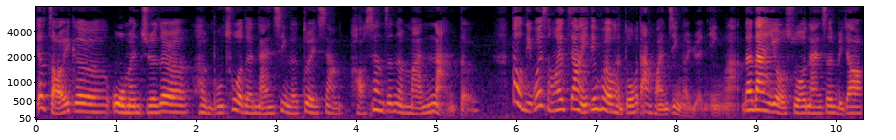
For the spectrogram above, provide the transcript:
要找一个我们觉得很不错的男性的对象，好像真的蛮难的。到底为什么会这样？一定会有很多大环境的原因啦。那当然也有说男生比较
